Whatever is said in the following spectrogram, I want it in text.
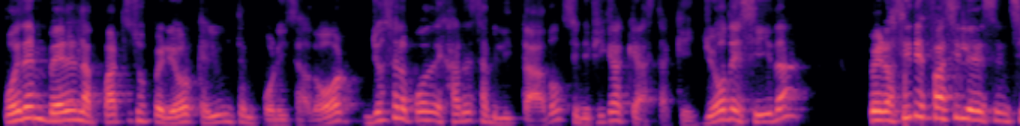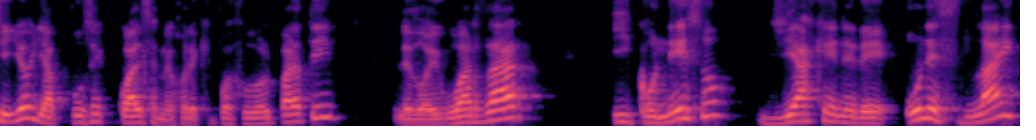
Pueden ver en la parte superior que hay un temporizador. Yo se lo puedo dejar deshabilitado, significa que hasta que yo decida, pero así de fácil y de sencillo, ya puse cuál es el mejor equipo de fútbol para ti, le doy guardar y con eso ya generé un slide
